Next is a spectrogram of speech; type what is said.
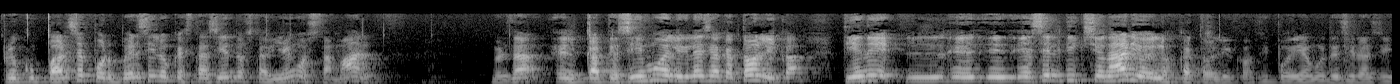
Preocuparse por ver si lo que está haciendo está bien o está mal. ¿Verdad? El catecismo de la Iglesia Católica tiene, es el diccionario de los católicos, si podríamos decir así.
